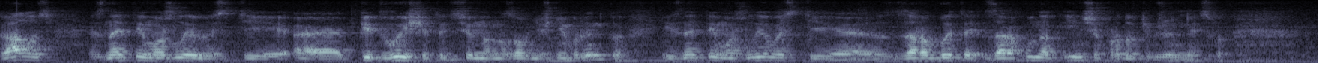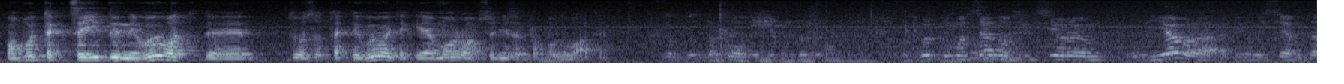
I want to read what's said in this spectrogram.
галузь знайти можливості е, підвищити ціну на зовнішньому ринку і знайти можливості е, заробити за рахунок інших продуктів бджільництва. Мабуть, так це єдиний вивод, е, такий вивод, який я можу вам сьогодні запропонувати Ну, д- дополнить тоже. Поскольку мы цену фиксируем в евро 1,7 до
